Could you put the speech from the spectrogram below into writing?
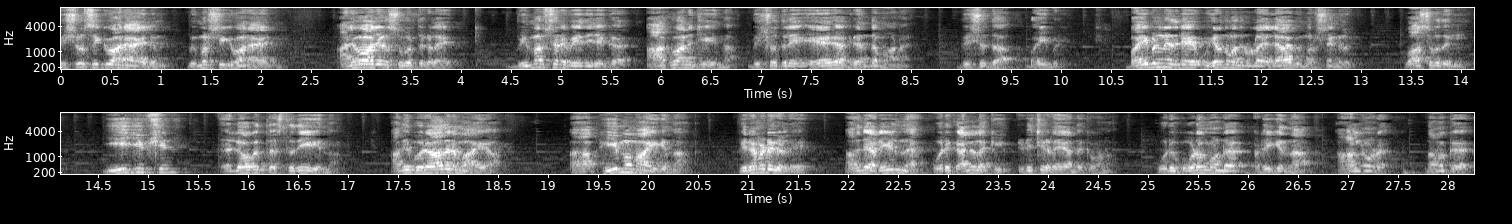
വിശ്വസിക്കുവാനായാലും വിമർശിക്കുവാനായാലും അനുവാചക സുഹൃത്തുക്കളെ വിമർശന വേദിയിലേക്ക് ആഹ്വാനം ചെയ്യുന്ന വിശ്വത്തിലെ ഏക ഗ്രന്ഥമാണ് വിശുദ്ധ ബൈബിൾ. ബൈബിളിനെതിരെ ഉയർന്നു വന്നിട്ടുള്ള എല്ലാ വിമർശനങ്ങളും വാസ്തവത്തിൽ ഈജിപ്ഷ്യൻ ലോകത്ത് സ്ഥിതി ചെയ്യുന്ന അതിപുരാതനമായ ഭീമമായിരിക്കുന്ന പിരമിഡുകളെ അതിന്റെ അടിയിൽ നിന്ന് ഒരു കല്ലിളക്കി ഇടിച്ചു കളയാൻ തക്കവണ്ണം ഒരു കൂടം കൊണ്ട് അടിക്കുന്ന ആളിനോട് നമുക്ക്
